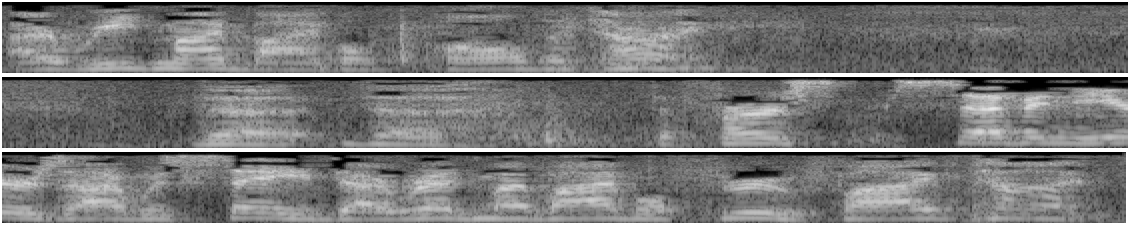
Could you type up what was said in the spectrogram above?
I read my Bible all the time. The, the, the first seven years I was saved, I read my Bible through five times.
